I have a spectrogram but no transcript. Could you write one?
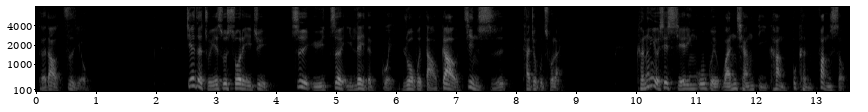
得到自由。接着，主耶稣说了一句：“至于这一类的鬼，若不祷告、禁食，他就不出来。”可能有些邪灵污鬼顽强抵抗，不肯放手，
